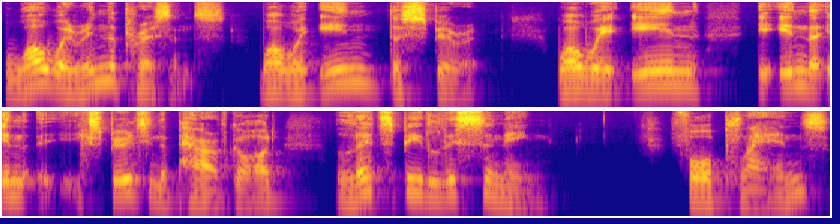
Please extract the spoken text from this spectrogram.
While we're in the presence, while we're in the spirit, while we're in in the in experiencing the power of God, let's be listening for plans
